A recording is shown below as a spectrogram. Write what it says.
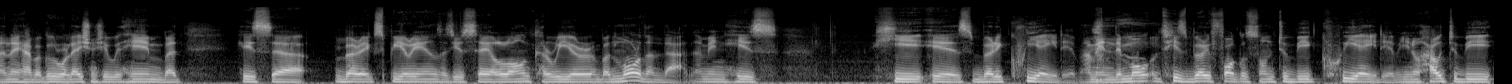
and I have a good relationship with him. But he's uh, very experienced, as you say, a long career. But more than that, I mean, he's he is very creative. I mean, the mo- he's very focused on to be creative. You know how to be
